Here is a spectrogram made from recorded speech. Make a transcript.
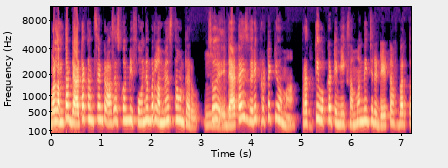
వాళ్ళంతా డేటా కన్సెంట్ రాసేసుకొని మీ ఫోన్ నెంబర్లు అమ్మేస్తా ఉంటారు. So data is very protective అమ్మా. ప్రతి ఒక్కటి మీకు సంబంధించిన date of birth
